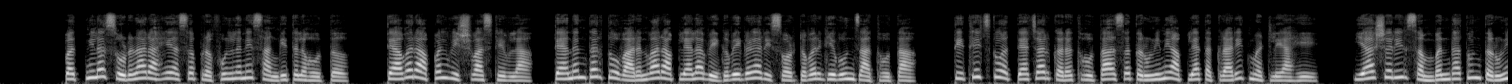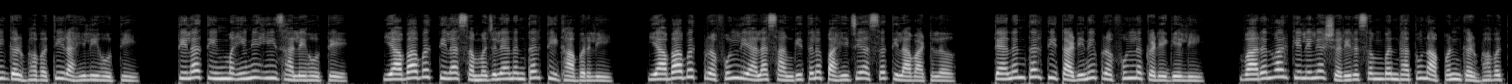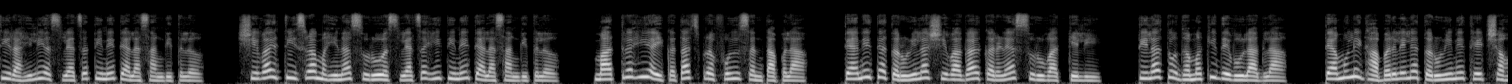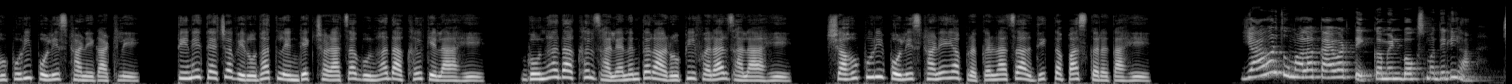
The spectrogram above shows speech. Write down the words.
पत्नीला सोडणार आहे असं प्रफुल्लने सांगितलं होतं. त्यावर आपण विश्वास ठेवला. त्यानंतर तो वारंवार आपल्याला वेगवेगळ्या रिसॉर्टवर घेऊन जात होता. तिथेच तो अत्याचार करत होता असं तरुणीने आपल्या तक्रारीत म्हटले आहे. या शरीर संबंधातून तरुणी गर्भवती राहिली होती. तिला तीन महिनेही झाले होते. याबाबत तिला समजल्यानंतर ती घाबरली. याबाबत प्रफुल्ल याला सांगितलं पाहिजे असं तिला वाटलं. त्यानंतर ती ताडीने प्रफुल्लकडे गेली. वारंवार केलेल्या शरीरसंबंधातून आपण गर्भवती राहिली असल्याचं तिने त्याला सांगितलं. शिवाय तिसरा महिना सुरू असल्याचंही तिने त्याला सांगितलं. मात्र ही ऐकताच प्रफुल्ल संतापला. त्याने त्या तरुणीला शिवागाळ करण्यास सुरुवात केली. तिला तो धमकी देऊ लागला. त्यामुळे घाबरलेल्या तरुणीने थेट शाहूपुरी पोलीस ठाणे गाठले. तिने त्याच्या विरोधात लेंडेक छळाचा गुन्हा दाखल केला आहे. गुन्हा दाखल झाल्यानंतर आरोपी फरार झाला आहे. शाहूपुरी पोलीस ठाणे या प्रकरणाचा अधिक तपास करत आहे. यावर तुम्हाला काय वाटते? कमेंट बॉक्समध्ये लिहा.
